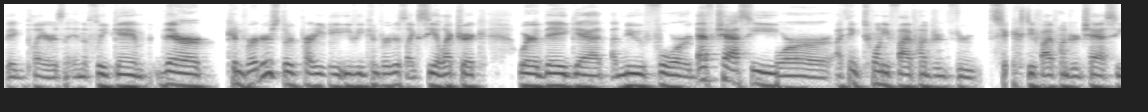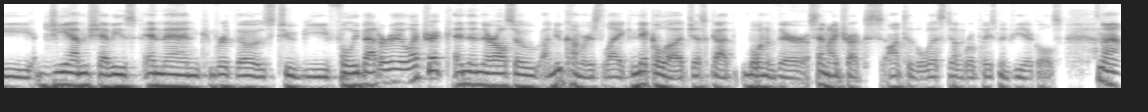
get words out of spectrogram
big players in the fleet game. There are converters, third party EV converters like SEA Electric, where they get a new Ford F chassis or I think 2500 through 6500 chassis GM Chevys, and then convert those to be fully battery electric. And then there are also uh, newcomers like Nikola just got one of their semi trucks onto the list of replacement vehicles. Not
